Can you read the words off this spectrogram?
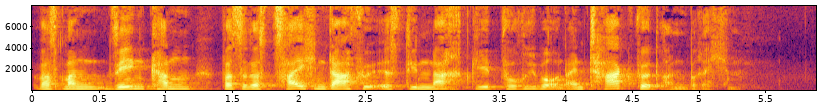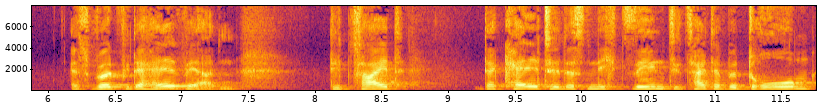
was man sehen kann, was so das Zeichen dafür ist, die Nacht geht vorüber und ein Tag wird anbrechen. Es wird wieder hell werden. Die Zeit der Kälte, des Nichtsehens, die Zeit der Bedrohung,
